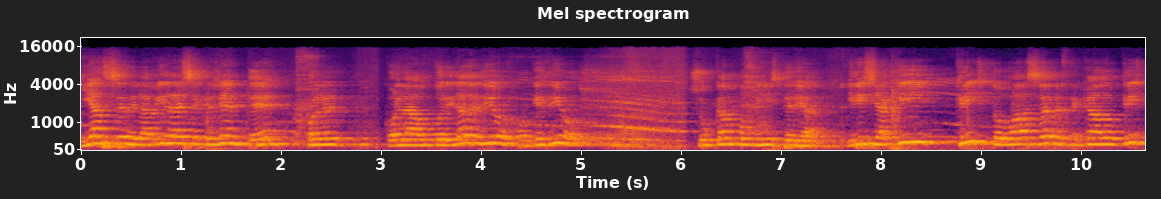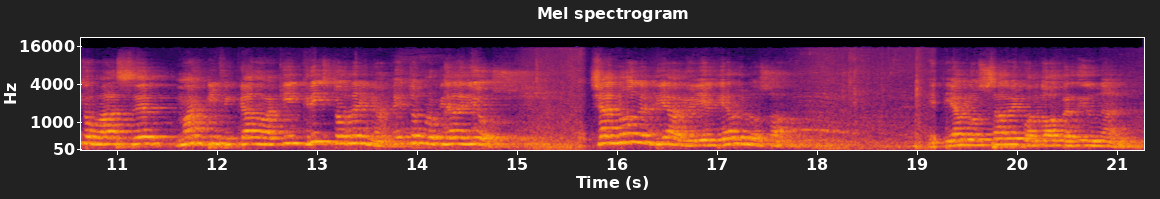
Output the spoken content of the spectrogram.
y hace de la vida de ese creyente, con, con la autoridad de Dios, porque es Dios, su campo ministerial. Y dice aquí, Cristo va a ser reflejado, Cristo va a ser magnificado aquí, Cristo reina. Esto es propiedad de Dios. Ya no del diablo, y el diablo lo sabe. El diablo sabe cuando ha perdido un alma.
